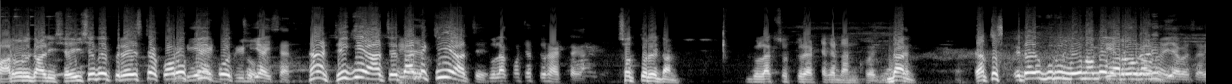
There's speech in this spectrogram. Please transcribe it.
বারোর গাড়ি সেই হিসেবে প্রাইসটা করো কি করছ? হ্যাঁ ঠিকই আছে তাতে কি আছে? দু লাখ পঁচাত্তর হাজার টাকা। সত্তরে ডান দু লাখ সত্তর হাজার টাকা ডান করে ডান এত এটাও লোন হবে বারোর গাড়ি? হয়ে যাবে স্যার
